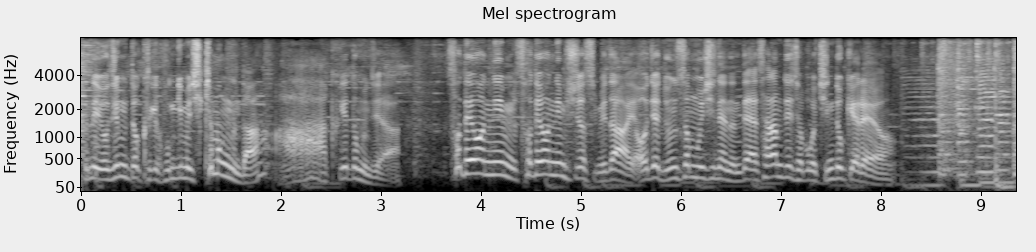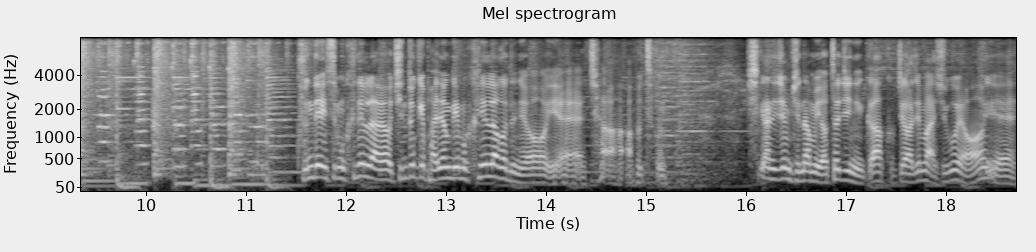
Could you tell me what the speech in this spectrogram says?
근데 요즘은 또 그렇게 굶기면 시켜 먹는다. 아, 그게 또 문제야. 서대원님, 서대원님 주셨습니다. 어제 눈썹 문신했는데 사람들이 저보고 진돗개래요. 군대에 있으면 큰일 나요. 진돗개 발령되면 큰일 나거든요. 예. 자, 아무튼 시간이 좀 지나면 옅어지니까 걱정하지 마시고요. 예.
